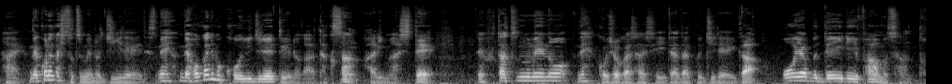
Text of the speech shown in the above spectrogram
はい。で、これが一つ目の事例ですね。で、他にもこういう事例というのがたくさんありまして、で、二つ目のね、ご紹介させていただく事例が、大藪デイリーファームさんと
